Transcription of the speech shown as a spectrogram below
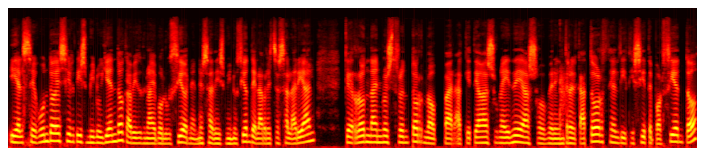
y el segundo es ir disminuyendo, que ha habido una evolución en esa disminución de la brecha salarial, que ronda en nuestro entorno, para que te hagas una idea, sobre entre el 14 y el 17%.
